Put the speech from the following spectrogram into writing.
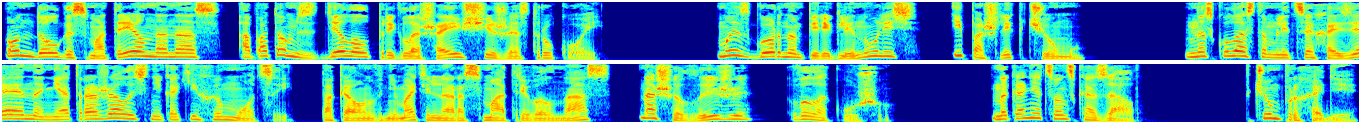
он долго смотрел на нас, а потом сделал приглашающий жест рукой. Мы с Горном переглянулись и пошли к чуму. На скуластом лице хозяина не отражалось никаких эмоций, пока он внимательно рассматривал нас, наши лыжи, волокушу. Наконец он сказал, «В чум проходи?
